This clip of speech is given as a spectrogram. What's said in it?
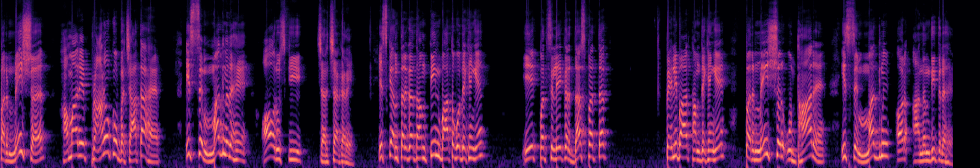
परमेश्वर हमारे प्राणों को बचाता है, इससे मग्न रहे और उसकी चर्चा करें। इसके अंतर्गत हम तीन बातों को देखेंगे। एक पद से लेकर दस पद तक पहली बात हम देखेंगे, परमेश्वर उद्धार है, इससे मग्न और आनंदित रहे।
